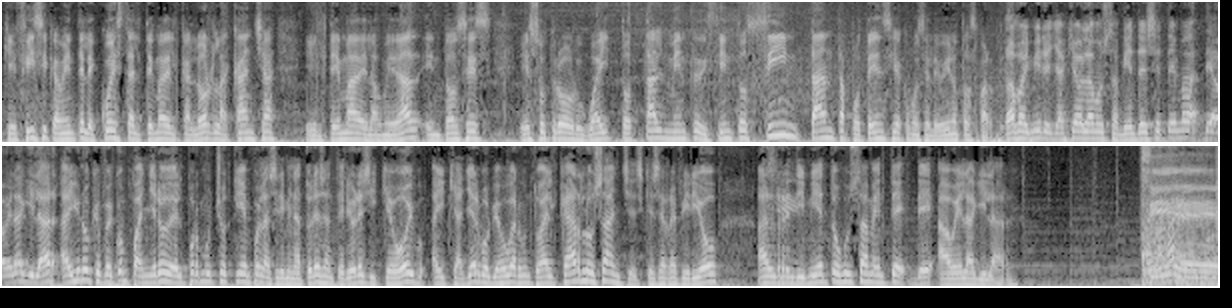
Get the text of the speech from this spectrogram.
que físicamente le cuesta el tema del calor, la cancha, el tema de la humedad, entonces es otro Uruguay totalmente distinto, sin tanta potencia como se le ve en otras partes. Rafa, y mire, ya que hablamos también de ese tema de Abel Aguilar, hay uno que fue compañero de él por mucho tiempo en las eliminatorias anteriores y que hoy y que ayer volvió a jugar junto a él, Carlos Sánchez, que se refirió al rendimiento justamente de Abel Aguilar. Sí, eh,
